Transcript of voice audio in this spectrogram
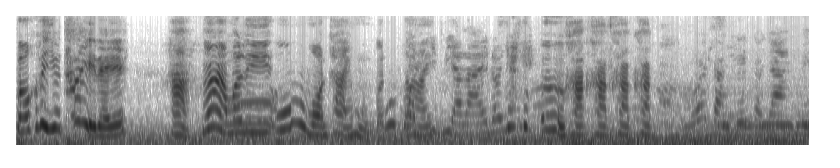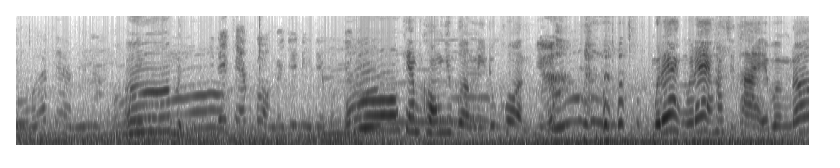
บ่คืออยู่ไทยเด้ฮะงามมาลีอู้วอนถ่ายหูก็ได้ที่มีอะไรเนาะยังเออคักคักคักคักว่าการเล่นกับยางเต็มเมื่อแต่นี้นะเออที่ ได้แชมป์กล่องกับยูนิเดี๋ยวมันโอ้แคมของอยู่เบื้องนี้ทุกคน เยอะมือแรกมือแรกห้าสิถ่ายให้เบื้องเด้อ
